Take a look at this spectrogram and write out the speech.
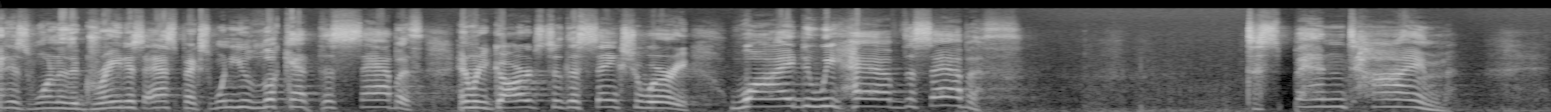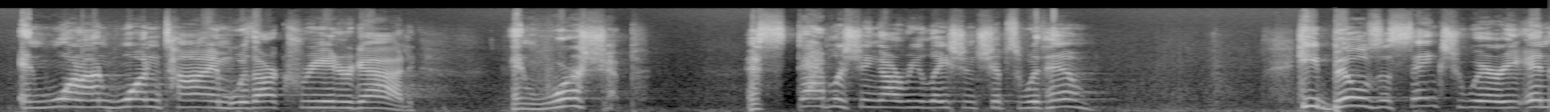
That is one of the greatest aspects when you look at the Sabbath in regards to the sanctuary. Why do we have the Sabbath? To spend time and one on one time with our Creator God and worship, establishing our relationships with Him. He builds a sanctuary in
